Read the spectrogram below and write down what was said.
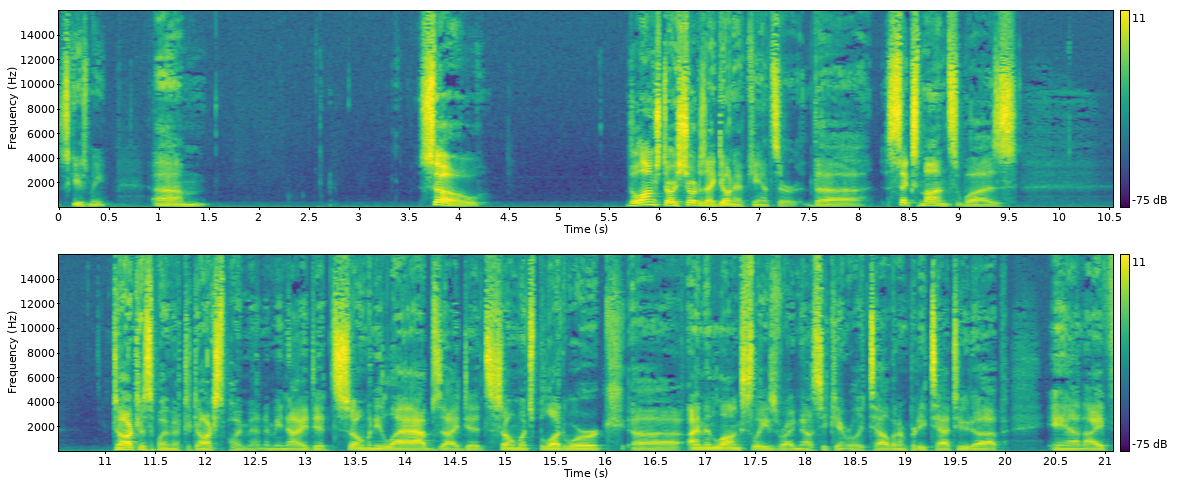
excuse me. Um, so the long story short is I don't have cancer. The six months was doctor's appointment after doctor's appointment. I mean, I did so many labs. I did so much blood work. Uh, I'm in long sleeves right now, so you can't really tell, but I'm pretty tattooed up. And I've,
